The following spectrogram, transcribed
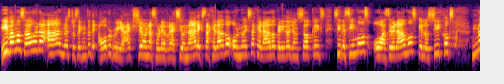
Y vamos ahora a nuestro segmento de Overreaction, a sobre reaccionar, exagerado o no exagerado, querido John Sutcliffe, si decimos o aseveramos que los Seahawks no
